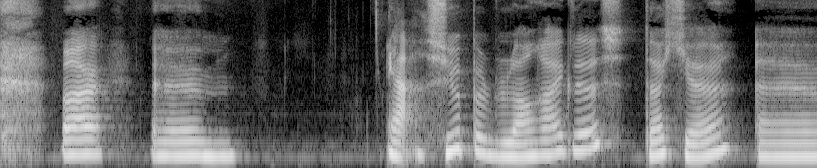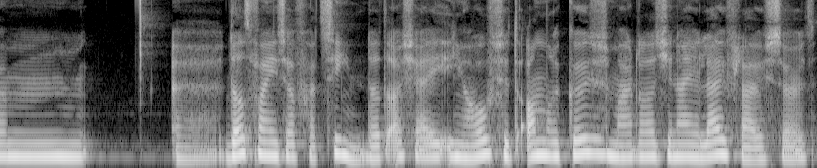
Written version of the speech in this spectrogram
maar um, ja, super belangrijk dus dat je um, uh, dat van jezelf gaat zien. Dat als jij in je hoofd zit andere keuzes maakt dan dat je naar je lijf luistert.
